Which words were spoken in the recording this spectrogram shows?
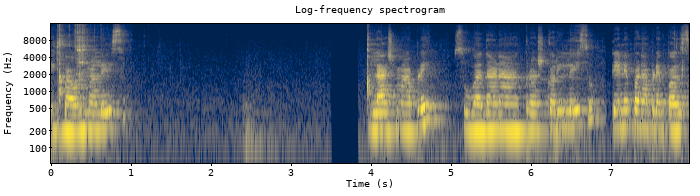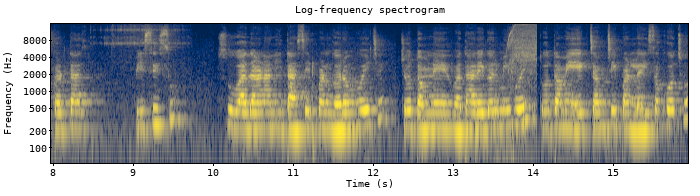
એક બાઉલમાં લઈશું. લાસ્ટમાં આપણે સુવાદાણા ક્રશ કરી લઈશું. તેને પણ આપણે પલ્સ કરતાં પીસીશું. સુવાદાણાની તાસીર પણ ગરમ હોય છે. જો તમને વધારે ગરમી હોય, તો તમે એક ચમચી પણ લઈ શકો છો.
